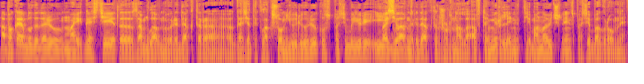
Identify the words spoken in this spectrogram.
А пока я благодарю моих гостей, это замглавного редактора газеты «Клаксон» Юрий Урюков. Спасибо, Юрий. И спасибо. главный редактор журнала «Автомир» Леонид Климанович. Леонид, спасибо огромное.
